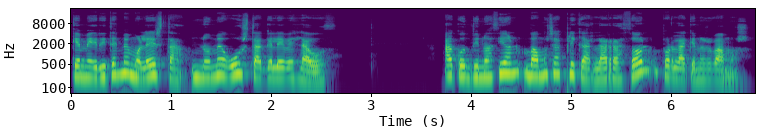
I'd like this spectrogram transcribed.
Que me grites me molesta, no me gusta que leves la voz. A continuación vamos a explicar la razón por la que nos vamos.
